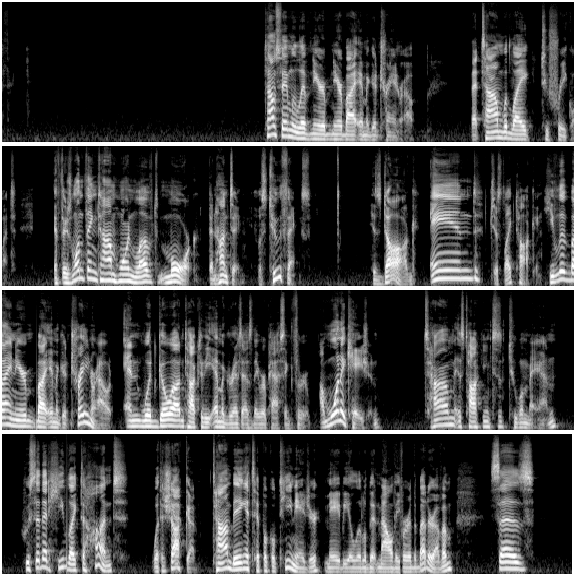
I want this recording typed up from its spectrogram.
Tom's family lived near a nearby immigrant train route that Tom would like to frequent. If there's one thing Tom Horn loved more than hunting, it was two things his dog and just like talking. He lived by a nearby immigrant train route and would go out and talk to the immigrants as they were passing through. On one occasion, Tom is talking to, to a man who said that he liked to hunt with a shotgun. Tom, being a typical teenager, maybe a little bit mouthy for the better of him, says,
